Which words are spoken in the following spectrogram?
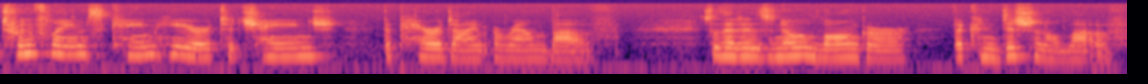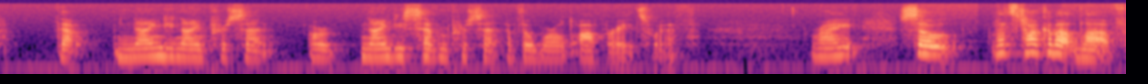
twin flames came here to change the paradigm around love so that it is no longer the conditional love that 99% or 97% of the world operates with. Right? So let's talk about love.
